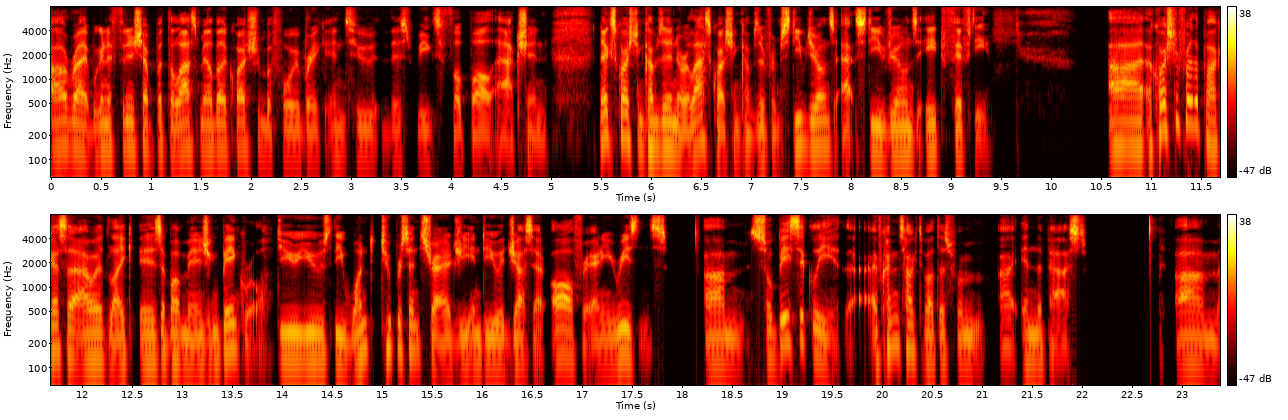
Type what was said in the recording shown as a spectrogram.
All right, we're going to finish up with the last mailbag question before we break into this week's football action. Next question comes in, or last question comes in from Steve Jones at Steve Jones 850. Uh, a question for the podcast that I would like is about managing bankroll. Do you use the 1% to 2% strategy and do you adjust at all for any reasons? Um, so basically, I've kind of talked about this from uh, in the past. Um,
